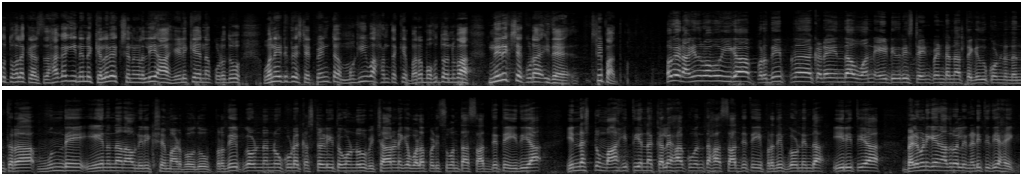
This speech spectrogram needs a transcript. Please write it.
ಕುತೂಹಲ ಕೇಳಿಸ್ತದೆ. ಹಾಗಾಗಿ ಇನ್ನೇನು ಕೆಲವೇ ಕ್ಷಣಗಳಲ್ಲಿ ಆ ಹೇಳಿಕೆಯನ್ನು ಕೊಡೋದು ಒನ್ ಏಯ್ಟಿ ತ್ರೀ ಸ್ಟೇಟ್ಮೆಂಟ್ ಮುಗಿಯುವ ಹಂತಕ್ಕೆ ಬರಬಹುದು ಅನ್ನುವ ನಿರೀಕ್ಷೆ ಕೂಡ ಇದೆ. ಶ್ರೀಪಾದ್. ಓಕೆ ನಾಗೇಂದ್ರ ಬಾಬು, ಈಗ ಪ್ರದೀಪ್ನ ಕಡೆಯಿಂದ ಒನ್ ಏಯ್ಟಿ ತ್ರೀ ಸ್ಟೇಟ್ಮೆಂಟ್ ಅನ್ನ ತೆಗೆದುಕೊಂಡ ನಂತರ ಮುಂದೆ ಏನನ್ನ ನಾವು ನಿರೀಕ್ಷೆ ಮಾಡಬಹುದು ಪ್ರದೀಪ್ ಗೌಡ್ನನ್ನು ಕೂಡ ಕಸ್ಟಡಿಗೆ ತಗೊಂಡು ವಿಚಾರಣೆಗೆ ಒಳಪಡಿಸುವಂತಹ ಸಾಧ್ಯತೆ ಇದೆಯಾ? ಇನ್ನಷ್ಟು ಮಾಹಿತಿಯನ್ನ ಕಲೆ ಹಾಕುವಂತಹ ಸಾಧ್ಯತೆ ಈ ಪ್ರದೀಪ್ ಗೌಡನಿಂದ ಈ ರೀತಿಯ ಬೆಳವಣಿಗೆ ಏನಾದರೂ ಅಲ್ಲಿ ನಡೀತಿದೆಯಾ ಹೇಗೆ?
